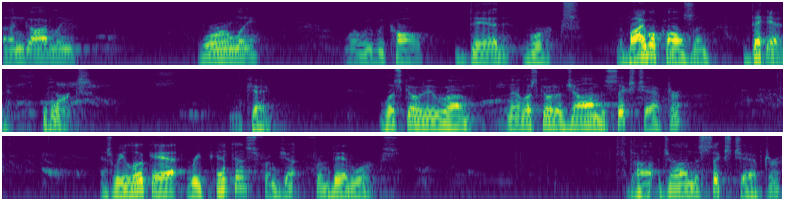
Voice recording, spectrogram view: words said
ungodly, worldly, what we would call dead works. The Bible calls them dead works. Okay. Let's go to um, now. Let's go to John the sixth chapter. As we look at repentance from from dead works. John the sixth chapter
